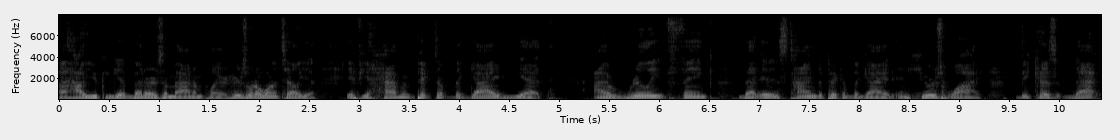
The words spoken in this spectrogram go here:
uh, how you can get better as a Madden player. Here's what I want to tell you. If you haven't picked up the guide yet, I really think that it is time to pick up the guide. And here's why because that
